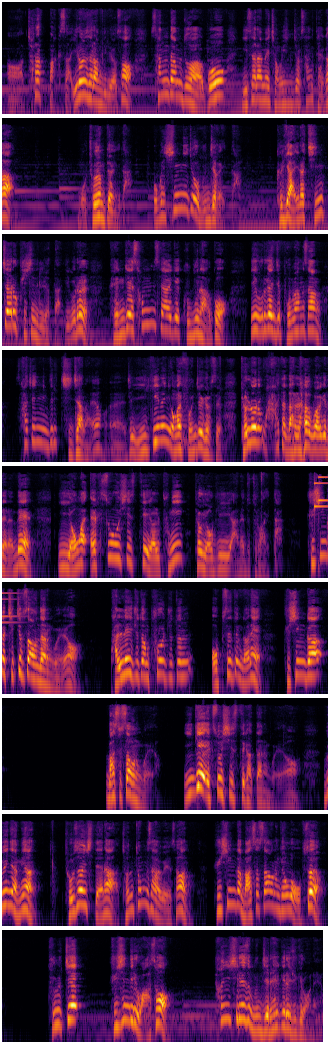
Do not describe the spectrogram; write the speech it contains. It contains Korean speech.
어, 철학 박사 이런 사람들이어서 상담도 하고 이 사람의 정신적 상태가 뭐 조현병이다 혹은 심리적으로 문제가 있다 그게 아니라 진짜로 귀신 들렸다 이거를 굉장히 섬세하게 구분하고 이 우리가 이제 보면 항상 사제님들이 지잖아요. 예, 저 이기는 영화를 본 적이 없어요. 결론은 막 다 날라가고 하게 되는데 이 영화 엑소시스트의 열풍이 결국 여기 안에도 들어와 있다. 귀신과 직접 싸운다는 거예요. 달래주든 풀어주든 없애든 간에 귀신과 맞서 싸우는 거예요. 이게 엑소시스트 같다는 거예요. 왜냐면 조선시대나 전통사회에선 귀신과 맞서 싸우는 경우가 없어요. 둘째, 귀신들이 와서 현실에서 문제를 해결해 주길 원해요.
